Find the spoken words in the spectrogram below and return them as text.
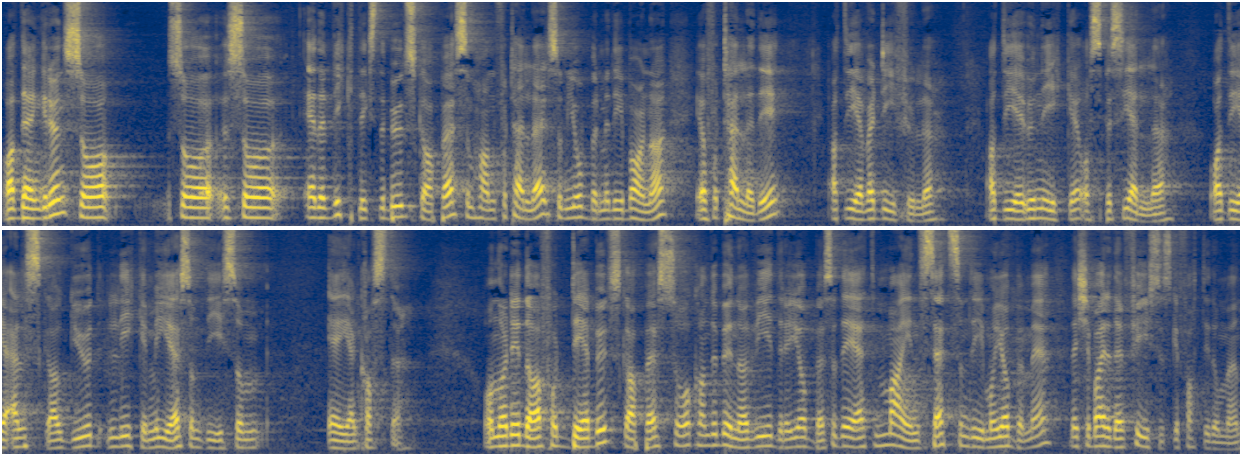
Og Av den grunn så, så, så er det viktigste budskapet som han forteller, som jobber med de barna, er å fortelle dem at de er verdifulle. At de er unike og spesielle, og at de er elska av Gud like mye som de som er i en kaste. Og når de da får det budskapet, så kan du begynne å videre jobbe. Så det er et mindset som de må jobbe med. Det er ikke bare den fysiske fattigdommen.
